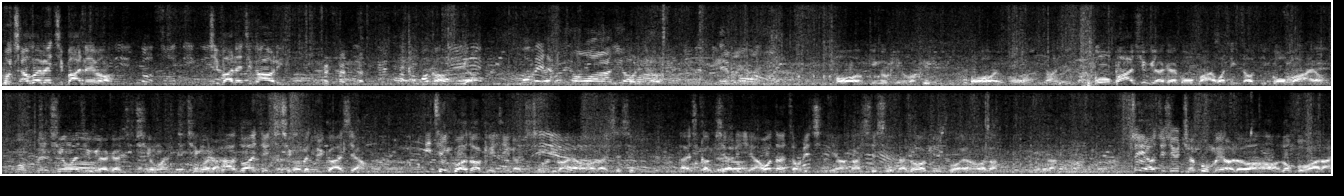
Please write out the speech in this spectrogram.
有超过要一万的无？一万的即靠你。靠你啊！哦，見過橋啊，叫哦哦，五百手嘢嘅五百，我正就係五百哦，一千蚊手嘢嘅一千蚊，一千蚊啦，啊多一隻一千蚊要對價一下，一千块多少客錢啦，一千幾來啊，來謝謝，來感谢你啊，我再找你钱啊，来谢谢，来多少客過來啊，來，最好这些全部没有了啊，拢无啊，来，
